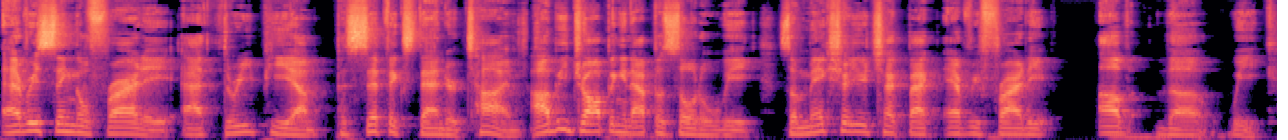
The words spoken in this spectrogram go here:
every single Friday at 3 p.m. Pacific Standard Time, I'll be dropping an episode a week, so make sure you check back every Friday of the week.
